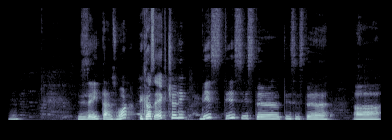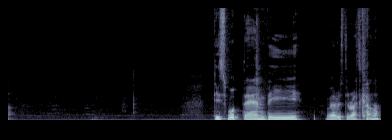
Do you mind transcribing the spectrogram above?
hmm? this is 8 times more because actually this this is the this is the uh, This would then be, where is the right color?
